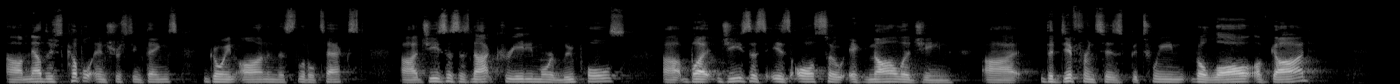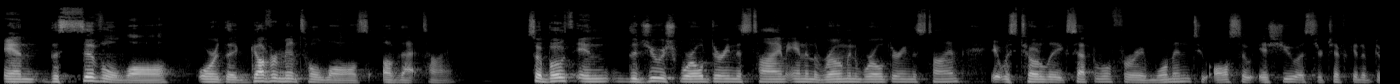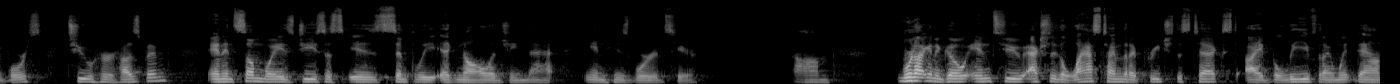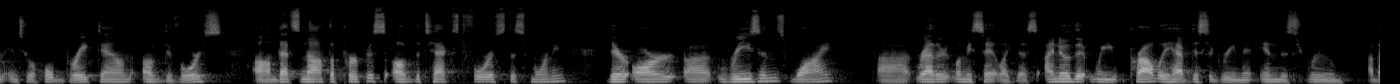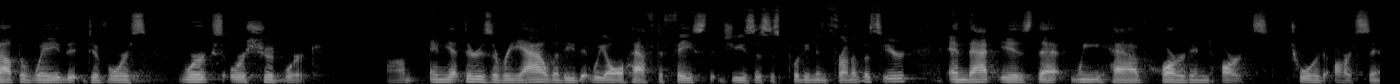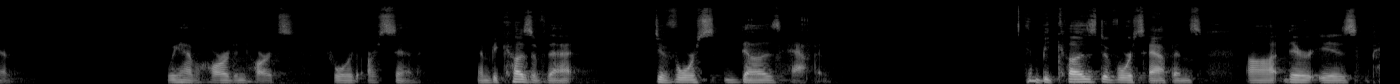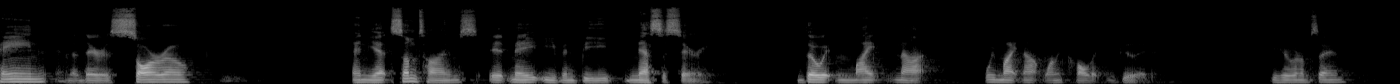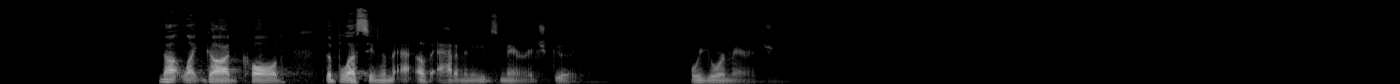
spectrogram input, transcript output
Um, now, there's a couple interesting things going on in this little text. Uh, Jesus is not creating more loopholes, uh, but Jesus is also acknowledging uh, the differences between the law of God and the civil law or the governmental laws of that time. So, both in the Jewish world during this time and in the Roman world during this time, it was totally acceptable for a woman to also issue a certificate of divorce to her husband. And in some ways, Jesus is simply acknowledging that in his words here. Um, we're not going to go into, actually, the last time that I preached this text, I believe that I went down into a whole breakdown of divorce. Um, that's not the purpose of the text for us this morning. There are uh, reasons why. Uh, rather, let me say it like this I know that we probably have disagreement in this room about the way that divorce works or should work. Um, and yet, there is a reality that we all have to face that Jesus is putting in front of us here, and that is that we have hardened hearts toward our sin. We have hardened hearts toward our sin. And because of that, divorce does happen. And because divorce happens, uh, there is pain and there is sorrow, and yet sometimes it may even be necessary, though it might not, we might not want to call it good. You hear what I'm saying? Not like God called the blessing of Adam and Eve's marriage good or your marriage.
